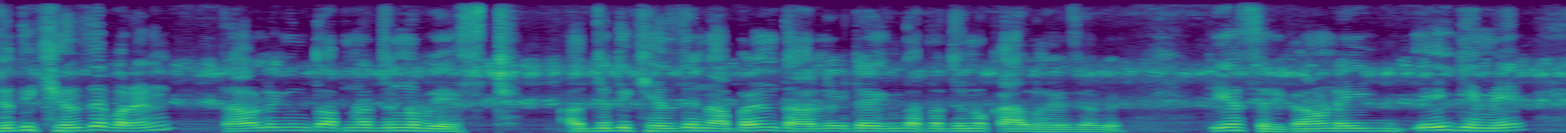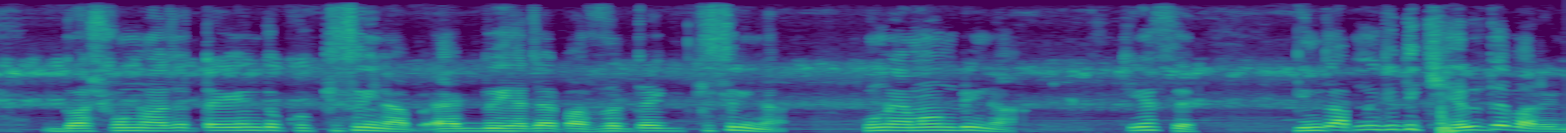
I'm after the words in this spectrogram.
যদি খেলতে পারেন, তাহলে কিন্তু আপনার জন্য বেস্ট আর যদি খেলতে না পারেন, তাহলে এটা কিন্তু আপনার জন্য কাল হয়ে যাবে, ঠিক আছে? কারণ এই এই গেমে দশ পনেরো হাজার টাকা কিন্তু কিছুই না, এক, দুই হাজার, পাঁচ হাজার টাকা কিছুই না, কোনো অ্যামাউন্টই না, ঠিক আছে? কিন্তু আপনি যদি খেলতে পারেন,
